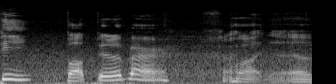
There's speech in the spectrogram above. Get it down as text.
POP popular burn. what the hell?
